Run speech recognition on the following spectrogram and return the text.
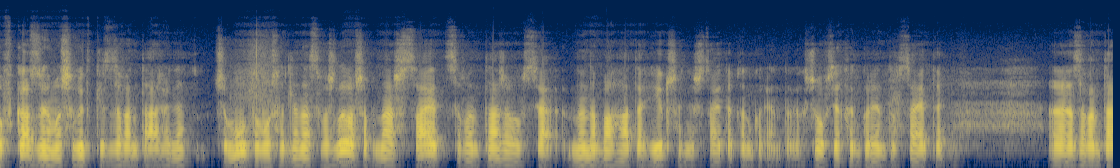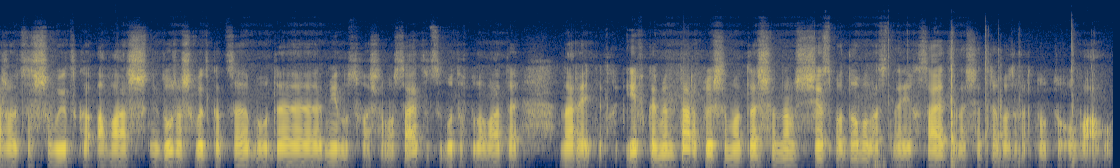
Вказуємо швидкість завантаження. Чому? Тому що для нас важливо, щоб наш сайт завантажувався не набагато гірше, ніж сайти конкурентів. Якщо у всіх конкурентів сайти е, завантажуються швидко, а ваш не дуже швидко, це буде мінус вашому сайту, це буде впливати на рейтинг. І в коментар пишемо те, що нам ще сподобалось на їх сайті, на що треба звернути увагу.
